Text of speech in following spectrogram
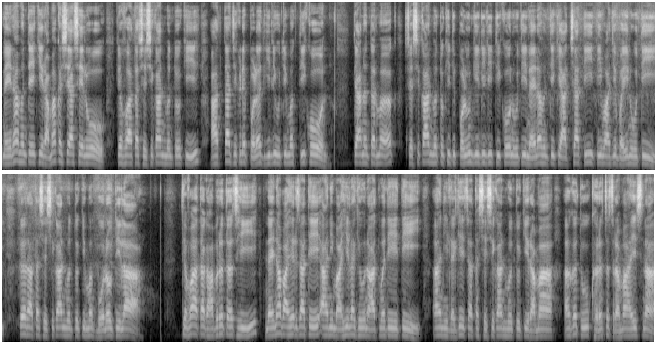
नैना म्हणते की रमा कशी असेल हो? तेव्हा आता शशिकांत म्हणतो की आत्ता जिकडे पळत गेली होती मग ती कोण? त्यानंतर मग शशिकांत म्हणतो की ती पळून गेलेली ती कोण होती? नैना म्हणते की अच्छा ती ती माझी बहीण होती. तर आता शशिकांत म्हणतो की मग बोलव तिला. तेव्हा आता घाबरतच ही नैना बाहेर जाते आणि माहीला घेऊन आतमध्ये येते. आणि लगेच आता शशिकांत म्हणतो की रमा अगं तू खरंच रमा आहेस ना?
